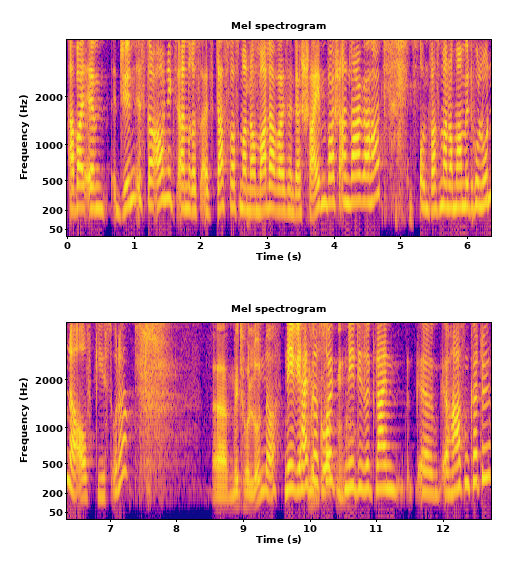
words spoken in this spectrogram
Aber ähm, Gin ist doch auch nichts anderes als das, was man normalerweise in der Scheibenwaschanlage hat und was man nochmal mit Holunder aufgießt, oder? Äh, mit Holunder? Nee, wie heißt Mit das Zeug? Gurken. Nee, diese kleinen äh, Hasenköttel?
